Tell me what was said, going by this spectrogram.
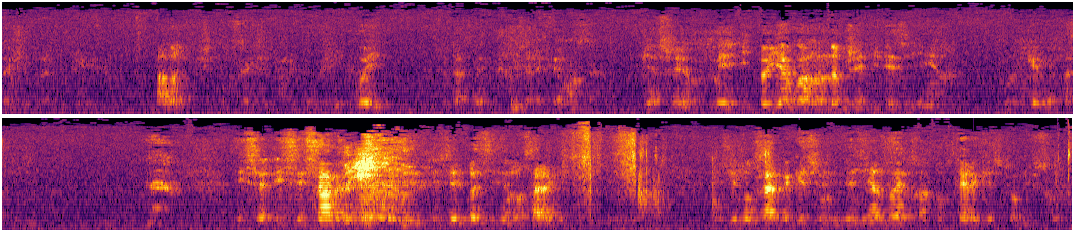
Là, j'ai pas pardon? C'est pour ça que j'ai parlé d'objet. Oui, tout à fait. Je faisais référence à. Bien sûr, mais il peut y avoir un objet du désir pour lequel il n'y a pas de désir. Et c'est, ça, et c'est- et c'est précisément ça la question du désir. Et c'est pour ça que la question du désir doit être rapportée à la question du souhait.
